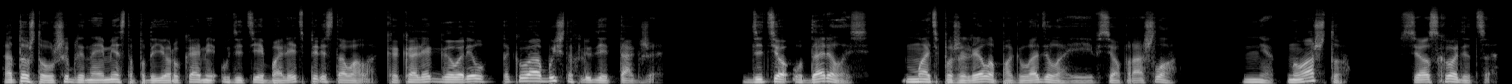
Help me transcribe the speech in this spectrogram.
А то, что ушибленное место под ее руками у детей болеть переставало, как Олег говорил, так и у обычных людей так же. Дитё ударилось, мать пожалела, погладила, и все прошло. Нет, ну а что? Все сходится.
